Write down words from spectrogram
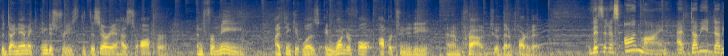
the dynamic industries that this area has to offer. And for me, I think it was a wonderful opportunity and I'm proud to have been a part of it. Visit us online at www.crhra.org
